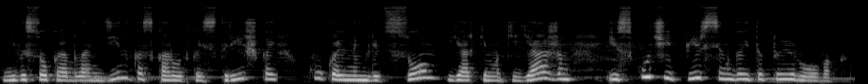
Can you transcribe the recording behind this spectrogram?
невысокая блондинка с короткой стрижкой, кукольным лицом, ярким макияжем и с кучей пирсинга и татуировок.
